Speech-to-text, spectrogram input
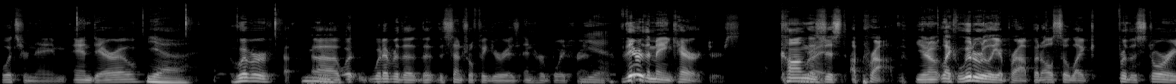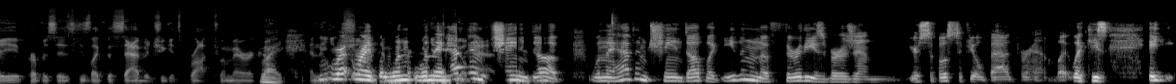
what's her name, Andero, yeah whoever, uh, what, whatever the, the the central figure is, and her boyfriend Yeah. they're the main characters. Kong is just a prop, you know, like literally a prop, but also like for the story purposes, he's like the savage who gets brought to America. right And then right, right but when when they have him bad. chained up when they have him chained up like even in the 30s version you're supposed to feel bad for him like like he's it,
